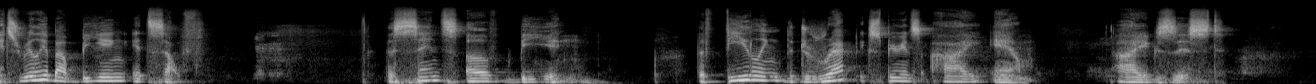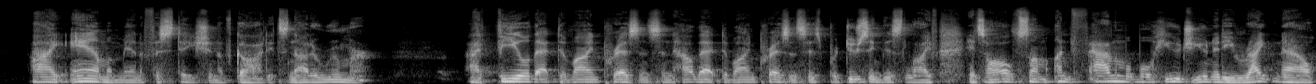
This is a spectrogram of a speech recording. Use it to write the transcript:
it's really about being itself, the sense of being the feeling, the direct experience I am. I exist. I am a manifestation of God. It's not a rumor. I feel that divine presence and how that divine presence is producing this life. It's all some unfathomable, huge unity right now.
